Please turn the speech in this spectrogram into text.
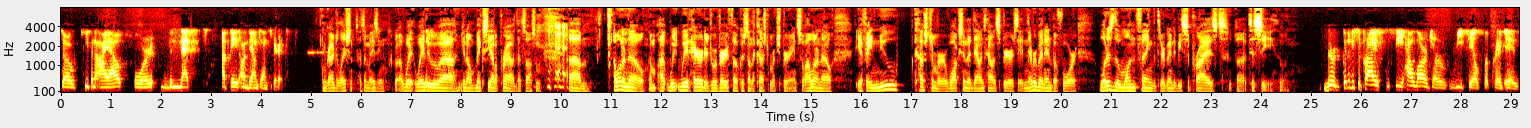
So keep an eye out for the next update on Downtown Spirits. Congratulations. That's amazing. Way, way to, uh, you know, make Seattle proud. That's awesome. um, I want to know, um, I, we, we at Heritage, we're very focused on the customer experience. So I want to know if a new customer walks into Downtown Spirits, they've never been in before, what is the one thing that they're going to be surprised uh, to see? They're going to be surprised to see how large our retail footprint is.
